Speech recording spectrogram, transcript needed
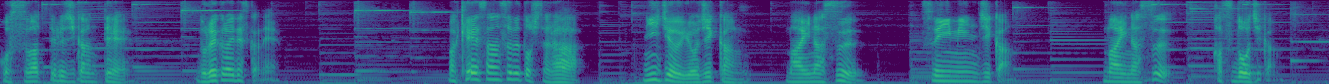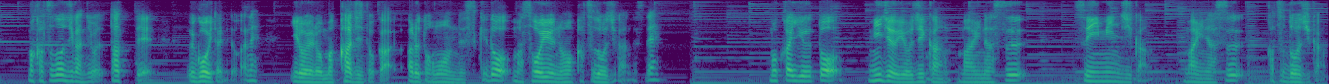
こう座ってる時間ってどれくらいですかね、まあ、計算するとしたら24時間マイナス睡眠時間マイナス活動時間、まあ、活動時間って言われ立って動いたりとかねいろいろまあ家事とかあると思うんですけど、まあ、そういうのを活動時間ですね。もう一回言うと24時間マイナス睡眠時間マイナス活動時間。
